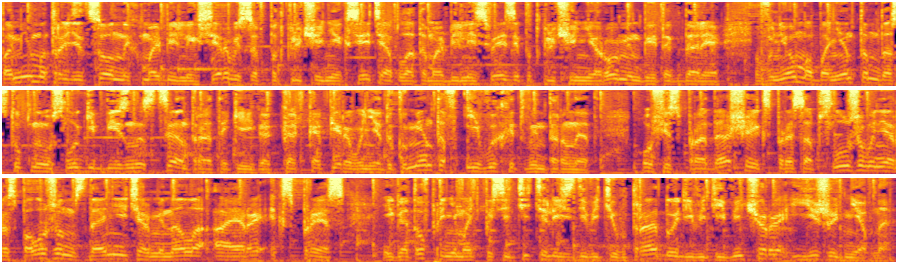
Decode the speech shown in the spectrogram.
Помимо традиционных мобильных сервисов, подключения к сети, оплата мобильной связи, подключение роуминга и так далее, в нем абонентам доступны услуги бизнес-центра, такие как, как копирование документов и выход в интернет. Офис продаж и экспресс-обслуживания расположен в здании терминала «Аэроэкспресс» и готов принимать посетителей с 9 утра до 9 9 вечера ежедневно.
